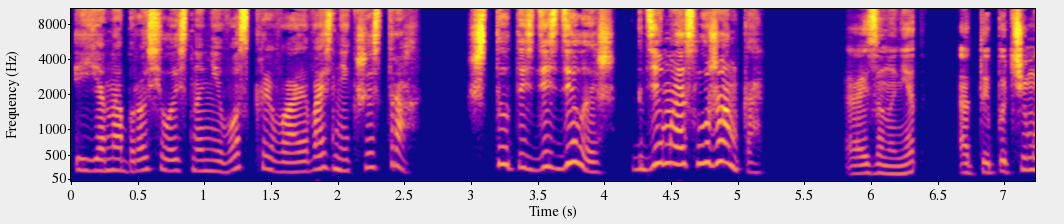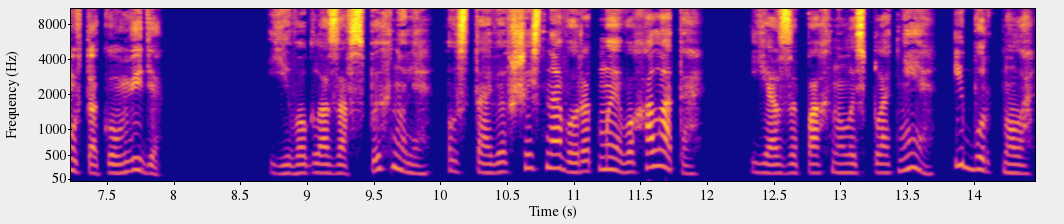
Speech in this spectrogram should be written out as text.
и я набросилась на него, скрывая возникший страх. «Что ты здесь делаешь? Где моя служанка?» «Айзена нет. А ты почему в таком виде?» Его глаза вспыхнули, уставившись на ворот моего халата. Я запахнулась плотнее и буркнула.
